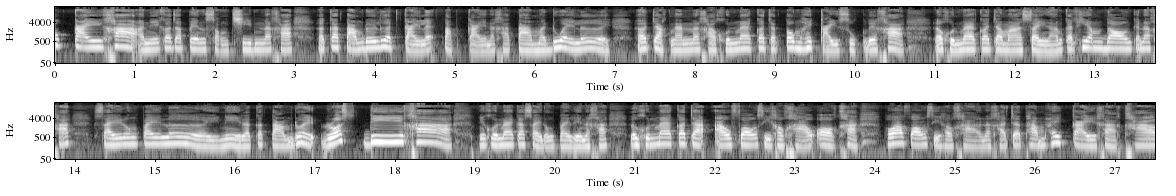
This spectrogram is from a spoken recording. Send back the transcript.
กไก่ค่ะ อันนี้ก็จะเป็น 2 ชิ้นนะคะ แล้วก็ตามด้วยเลือดไก่และตับไก่นะคะ ตามมาด้วยเลย แล้วจากนั้นนะคะ คุณแม่ก็จะต้มให้ไก่สุกเลยค่ะ แล้วคุณแม่ก็จะมาใส่น้ำกระเทียมดองกันนะคะ ใส่ลงไปเลย นี่แล้วก็ตามด้วยรสดีค่ะนี่คุณแม่ก็ใส่ลงไปเลยนะคะ แล้วคุณแม่ก็จะเอาฟองสีขาวๆออกค่ะ เพราะว่าฟองสีขาวๆนะคะ จะทำให้ไก่ค่ะคาว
